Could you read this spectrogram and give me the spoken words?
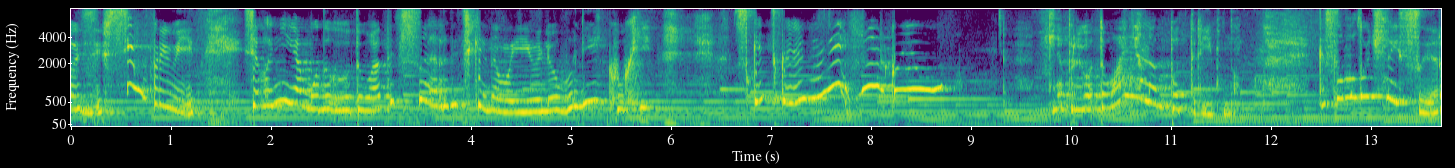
Друзі, всім привіт! Сьогодні я буду готувати сердечки на моїй улюбленій кухні з кицькою зефіркою. Для приготування нам потрібно кисломолочний сир,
